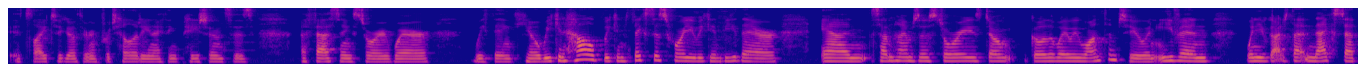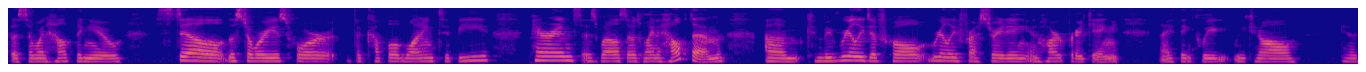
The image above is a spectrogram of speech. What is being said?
it's like to go through infertility. And I think Patience is a fascinating story where we think, you know, we can help, we can fix this for you, we can be there. And sometimes those stories don't go the way we want them to. And even when you've got to that next step of someone helping you, still the stories for the couple wanting to be parents as well as those wanting to help them um, can be really difficult, really frustrating, and heartbreaking. And I think we we can all you know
